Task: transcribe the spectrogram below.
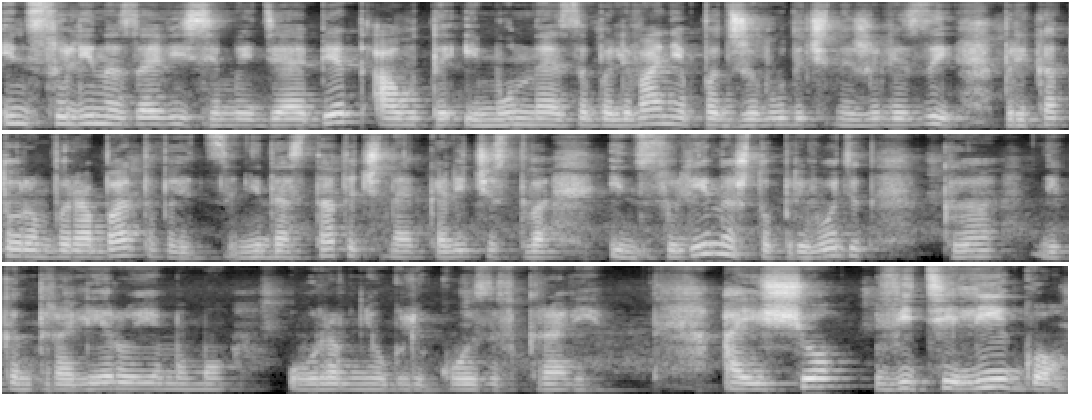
Инсулинозависимый диабет – аутоиммунное заболевание поджелудочной железы, при котором вырабатывается недостаточное количество инсулина, что приводит к неконтролируемому уровню глюкозы в крови. А еще витилиго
